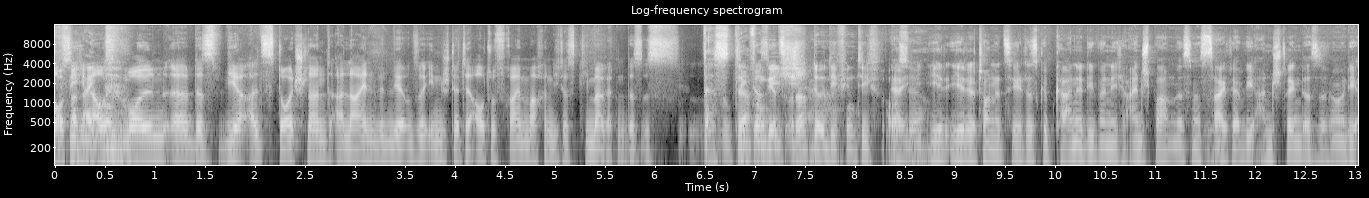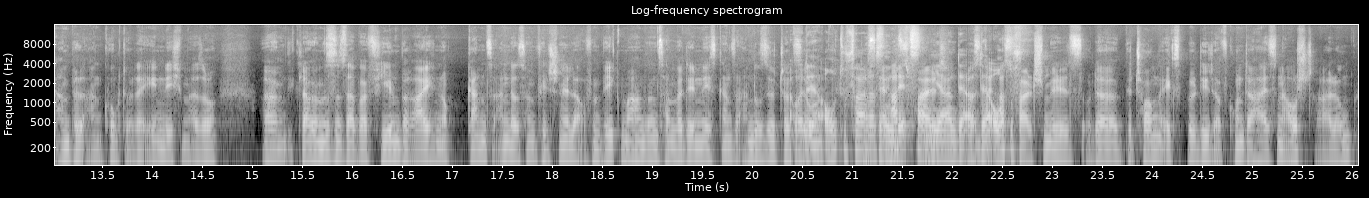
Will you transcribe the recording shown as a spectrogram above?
worauf Sie hinaus einkaufen. wollen, äh, dass wir als Deutschland allein, wenn wir unsere Innenstädte autofrei machen, nicht das Klima retten. Das ist Das, so klingt davon das jetzt, oder? de- definitiv aus, Ja, ja. jede, Tonne zählt. Es gibt keine, die wir nicht einsparen müssen. Das zeigt ja, wie anstrengend das ist, wenn man die Ampel anguckt oder ähnlichem. Also ich glaube, wir müssen es aber in vielen Bereichen noch ganz anders und viel schneller auf den Weg machen, sonst haben wir demnächst ganz andere Situationen. Aber der Autofahrer ist in den letzten Asphalt, Jahren, der- dass der der, Asphalt schmilzt oder Beton explodiert aufgrund der heißen Ausstrahlung.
